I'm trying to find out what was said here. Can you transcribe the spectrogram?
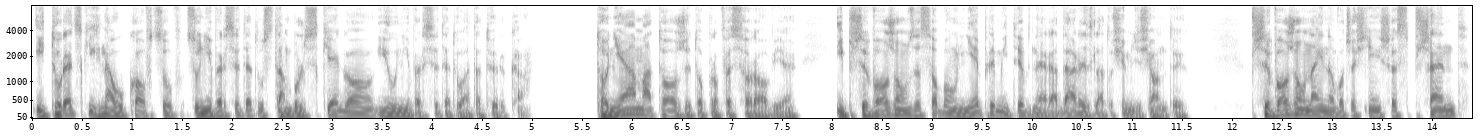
i tureckich naukowców z Uniwersytetu Stambulskiego i Uniwersytetu Atatürka. To nie amatorzy, to profesorowie i przywożą ze sobą nieprymitywne radary z lat 80., przywożą najnowocześniejszy sprzęt,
